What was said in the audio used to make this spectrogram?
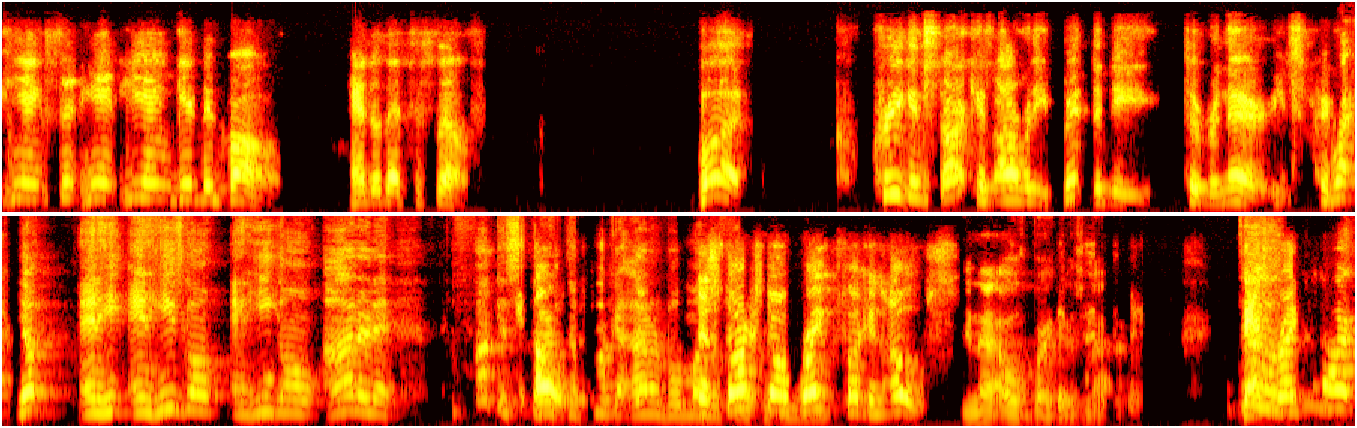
he ain't he ain't, he ain't getting involved. Handle that yourself. But Cregan Stark has already bit the knee to Rhaenyra. right. Yep. And he and he's going and he gonna honor that. Fucking Stark, oh, the fucking honorable mother. The Starks don't break fucking oaths. And that oath breakers not. That's right. Stark,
